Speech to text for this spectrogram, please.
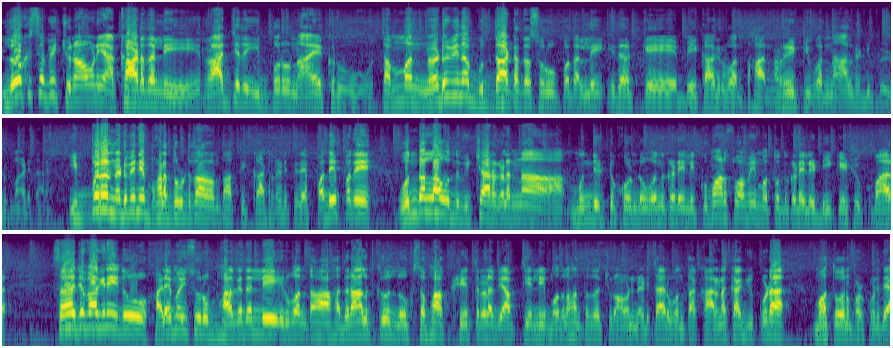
ಲೋಕಸಭೆ ಚುನಾವಣೆಯ ಅಖಾಡದಲ್ಲಿ ರಾಜ್ಯದ ಇಬ್ಬರು ನಾಯಕರು ತಮ್ಮ ನಡುವಿನ ಗುದ್ದಾಟದ ಸ್ವರೂಪದಲ್ಲಿ ಇದಕ್ಕೆ ಬೇಕಾಗಿರುವಂತಹ ನರೇಟಿವ್ ಅನ್ನ ಆಲ್ರೆಡಿ ಬಿಲ್ಡ್ ಮಾಡಿದ್ದಾರೆ. ಇಬ್ಬರ ನಡುವಿನೇ ಬಹಳ ದೊಡ್ಡದಾದಂತಹ ತಿಕ್ಕಾಟ ನಡೀತಿದೆ. ಪದೇ ಪದೇ ಒಂದಲ್ಲ ಒಂದು ವಿಚಾರಗಳನ್ನ ಮುಂದಿಟ್ಟುಕೊಂಡು ಒಂದು ಕಡೆಯಲ್ಲಿ ಕುಮಾರಸ್ವಾಮಿ, ಮತ್ತೊಂದು ಕಡೆಯಲ್ಲಿ ಡಿ ಕೆ ಶಿವಕುಮಾರ್. ಸಹಜವಾಗಿಯೇ ಇದು ಹಳೆ ಮೈಸೂರು ಭಾಗದಲ್ಲಿ ಇರುವಂತಹ ಹದಿನಾಲ್ಕು ಲೋಕಸಭಾ ಕ್ಷೇತ್ರಗಳ ವ್ಯಾಪ್ತಿಯಲ್ಲಿ ಮೊದಲ ಹಂತದ ಚುನಾವಣೆ ನಡೀತಾ ಇರುವಂತಹ ಕಾರಣಕ್ಕಾಗಿಯೂ ಕೂಡ ಮಹತ್ವವನ್ನು ಪಡ್ಕೊಂಡಿದೆ.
